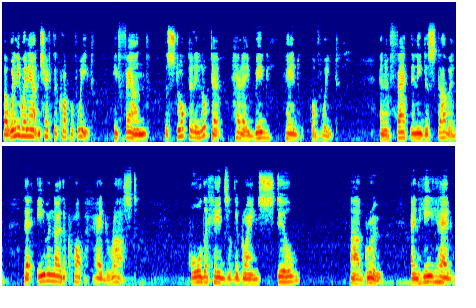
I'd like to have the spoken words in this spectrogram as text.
But when he went out and checked the crop of wheat, he found the stalk that he looked at had a big head of wheat. And in fact, then he discovered that even though the crop had rust, all the heads of the grain still uh, grew. And he had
